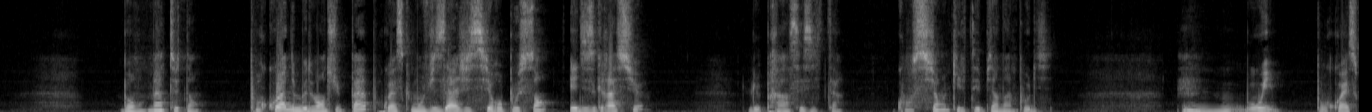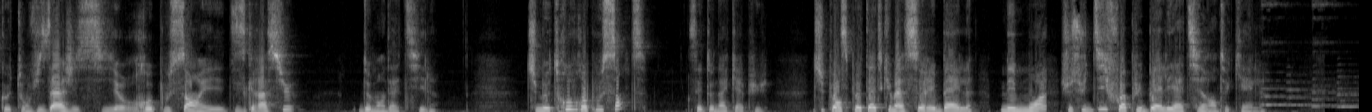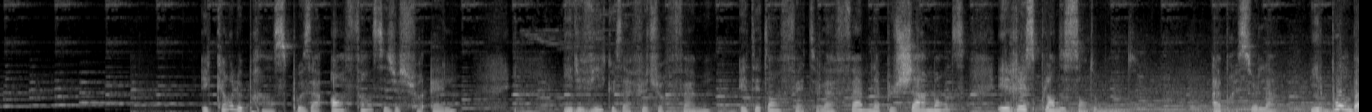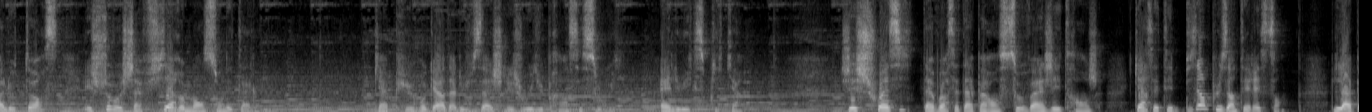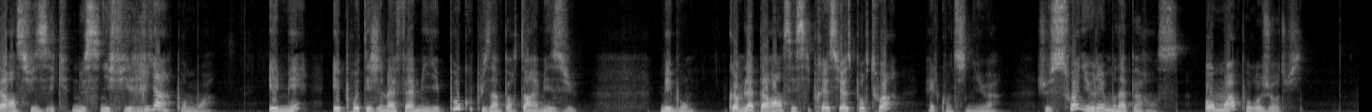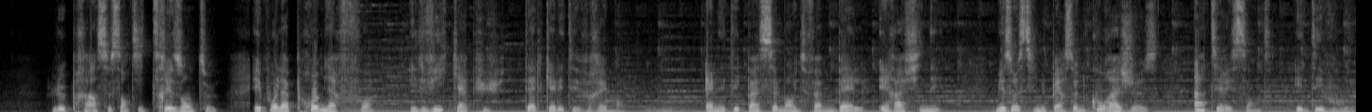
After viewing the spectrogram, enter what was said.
Bon, maintenant, Pourquoi ne me demandes-tu pas pourquoi est-ce que mon visage est si repoussant et disgracieux? Le prince hésita, conscient qu'il était bien impoli. oui, pourquoi est-ce que ton visage est si repoussant et disgracieux? demanda-t-il. Tu me trouves repoussante? s'étonna Capu. Tu penses peut-être que ma sœur est belle, mais moi, je suis dix fois plus belle et attirante qu'elle. Et quand le prince posa enfin ses yeux sur elle, il vit que sa future femme était en fait la femme la plus charmante et resplendissante au monde. Après cela, il bomba le torse et chevaucha fièrement son étalon. Capu regarda le visage réjoui du prince et sourit. Elle lui expliqua. J'ai choisi d'avoir cette apparence sauvage et étrange, car c'était bien plus intéressant. L'apparence physique ne signifie rien pour moi. Aimer et protéger ma famille est beaucoup plus important à mes yeux. Mais bon, comme l'apparence est si précieuse pour toi, elle continua, je soignerai mon apparence, au moins pour aujourd'hui. Le prince se sentit très honteux, et pour la première fois, il vit Capu telle qu'elle était vraiment. Elle n'était pas seulement une femme belle et raffinée, mais aussi une personne courageuse, intéressante et dévouée.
